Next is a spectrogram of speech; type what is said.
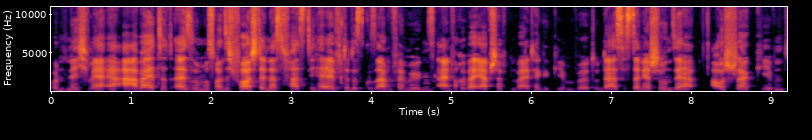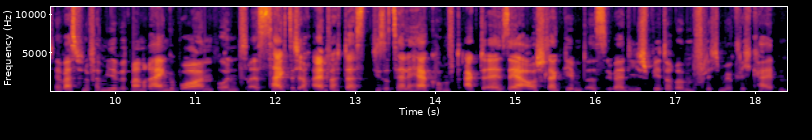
und nicht mehr erarbeitet. Also muss man sich vorstellen, dass fast die Hälfte des Gesamtvermögens einfach über Erbschaften weitergegeben wird. Und da ist es dann ja schon sehr ausschlaggebend, in was für eine Familie wird man reingeboren. Und es zeigt sich auch einfach, dass die soziale Herkunft aktuell sehr ausschlaggebend ist über die späteren Pflichtmöglichkeiten.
